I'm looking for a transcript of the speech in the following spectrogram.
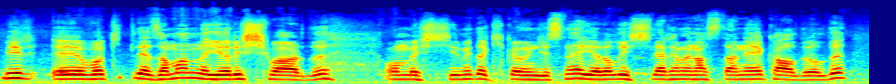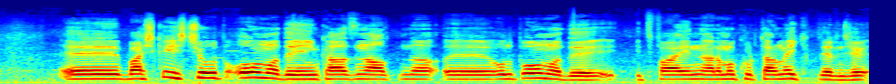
bir e, vakitle zamanla yarış vardı. 15-20 dakika öncesine yaralı işçiler hemen hastaneye kaldırıldı. E, başka işçi olup olmadığı enkazın altında e, olup olmadığı itfaiyenin arama kurtarma ekiplerince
